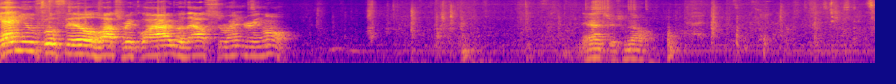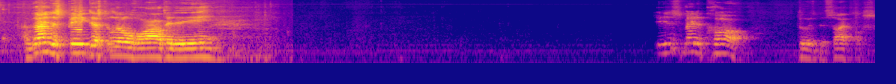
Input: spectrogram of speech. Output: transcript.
Can you fulfill what's required without surrendering all? The answer is no. I'm going to speak just a little while today. Jesus made a call to his disciples.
